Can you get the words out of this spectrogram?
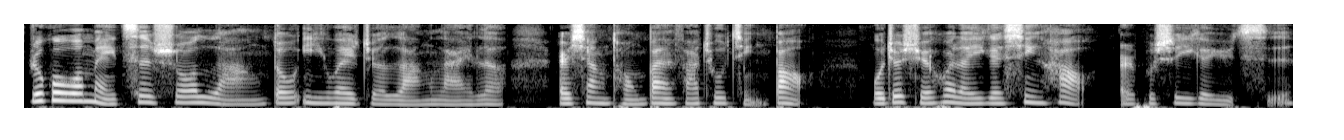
如果我每次说“狼”都意味着狼来了，而向同伴发出警报，我就学会了一个信号，而不是一个语词。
